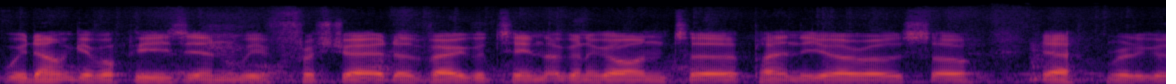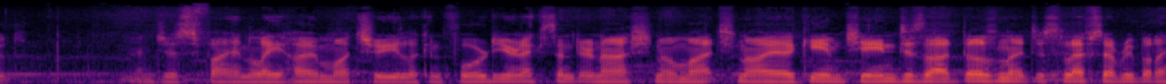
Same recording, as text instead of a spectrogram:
we don't give up easy and we've frustrated a very good team that are going to go on to play in the Euros. So yeah, really good. And just finally, how much are you looking forward to your next international match now? A game changes that, doesn't it? Just lifts everybody.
